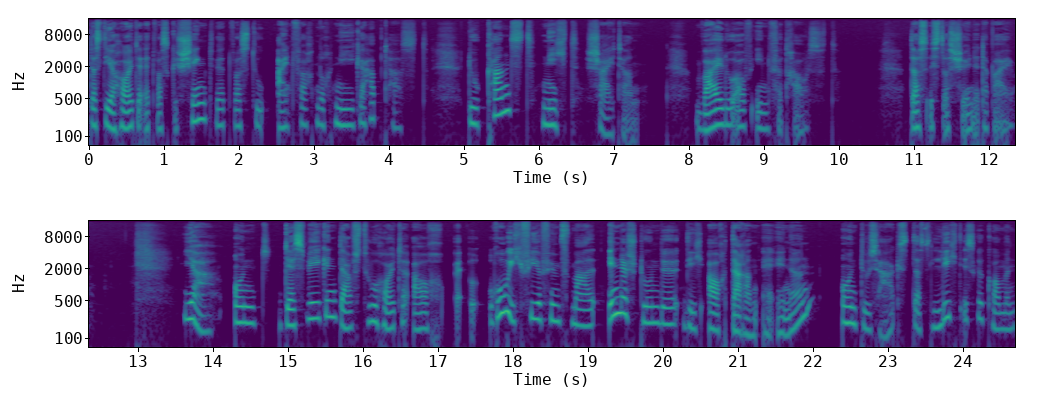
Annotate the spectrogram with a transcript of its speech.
dass dir heute etwas geschenkt wird, was du einfach noch nie gehabt hast. Du kannst nicht scheitern, weil du auf ihn vertraust. Das ist das Schöne dabei. Ja, und deswegen darfst du heute auch äh, ruhig vier, fünf Mal in der Stunde dich auch daran erinnern und du sagst, das Licht ist gekommen,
